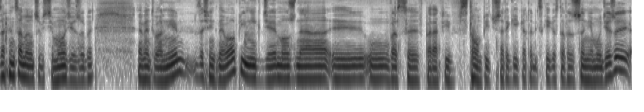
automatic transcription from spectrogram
Zachęcamy oczywiście młodzież, żeby ewentualnie zasięgnęło opinii, gdzie można y, u Was w parafii wstąpić w szeregi Katolickiego Stowarzyszenia Młodzieży,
